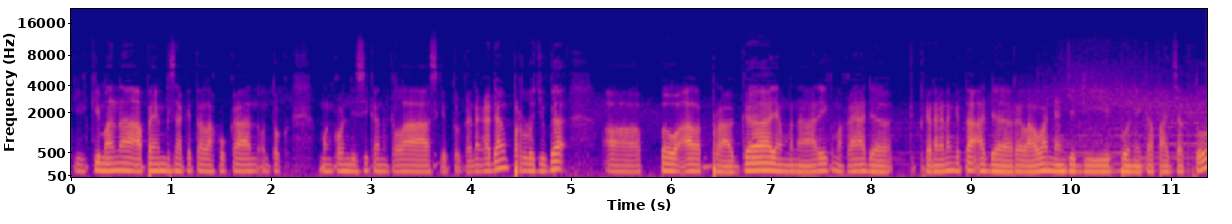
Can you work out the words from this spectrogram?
Gi- gimana apa yang bisa kita lakukan untuk mengkondisikan kelas gitu kadang-kadang perlu juga uh, bawa alat peraga yang menarik makanya ada kadang-kadang kita ada relawan yang jadi boneka pajak tuh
